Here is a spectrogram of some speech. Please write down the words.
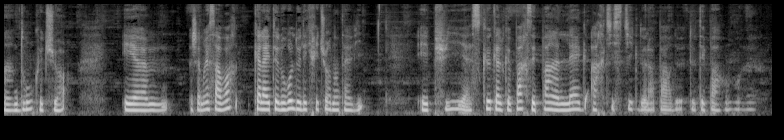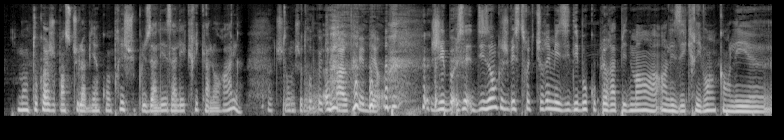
un don que tu as. Et euh, j'aimerais savoir quel a été le rôle de l'écriture dans ta vie. Et puis, est-ce que quelque part, c'est pas un leg artistique de la part de, tes parents? En tout cas, je pense que tu l'as bien compris, je suis plus à l'aise à l'écrit qu'à l'oral. Ah, Donc, je trouve que tu parles très bien. disons que je vais structurer mes idées beaucoup plus rapidement en les écrivant qu'en les, euh,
